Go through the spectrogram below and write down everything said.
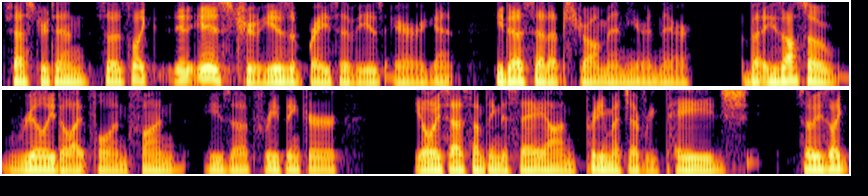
Chesterton. So it's like it is true. He is abrasive. He is arrogant. He does set up straw men here and there, but he's also really delightful and fun. He's a free thinker. He always has something to say on pretty much every page. So he's like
